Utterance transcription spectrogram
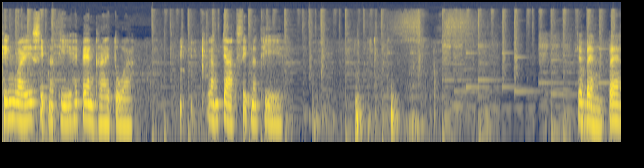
ทิ้งไว้ 10 นาทีให้แป้งคลายตัว หลังจาก 10 นาทีจะแบ่งแป้ง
